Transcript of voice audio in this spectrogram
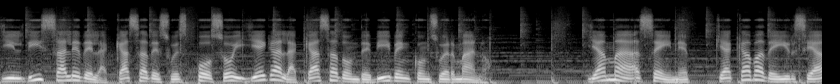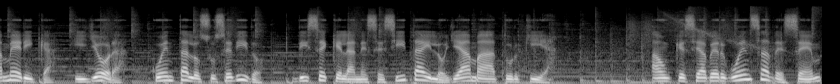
Yildiz sale de la casa de su esposo y llega a la casa donde viven con su hermano. Llama a Zeynep, que acaba de irse a América, y llora, cuenta lo sucedido, dice que la necesita y lo llama a Turquía. Aunque se avergüenza de Sem,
